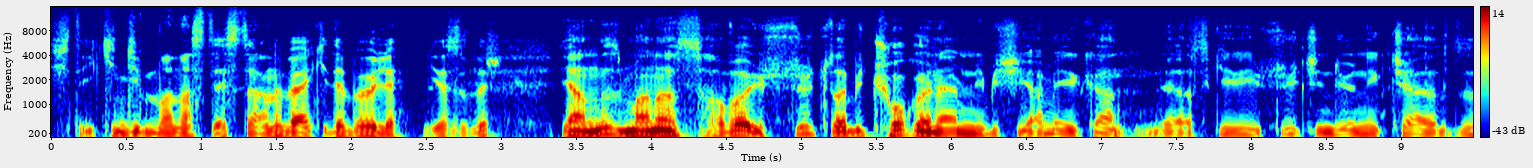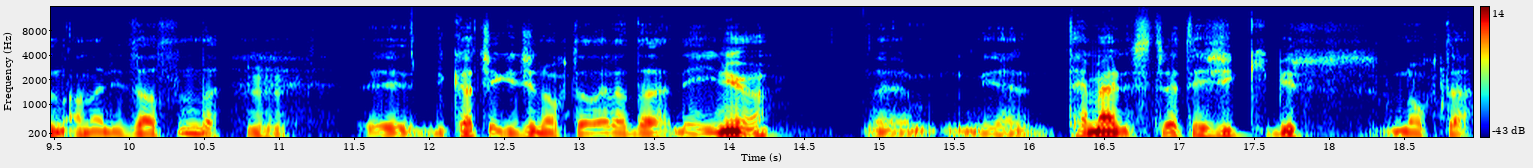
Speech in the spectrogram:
İşte ikinci Manas destanı belki de böyle yazılır. Yalnız Manas hava üssü tabii çok önemli bir şey. Amerikan askeri üssü için diyor Nick Childs'ın analizi aslında Hı hı. E, dikkat çekici noktalara da değiniyor. E, yani temel stratejik bir nokta.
